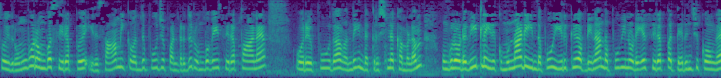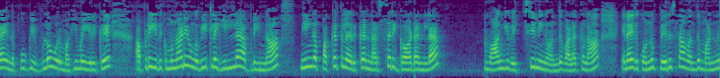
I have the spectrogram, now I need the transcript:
சோ இது ரொம்ப ரொம்ப சிறப்பு. இது சாமிக்கு வந்து பூஜை பண்றது ரொம்பவே சிறப்பான ஒரு பூ தான் வந்து இந்த கிருஷ்ண கமலம் உங்களோட வீட்டுல இதுக்கு முன்னாடி இந்த பூ இருக்கு அப்படின்னா அந்த பூவினுடைய சிறப்பை தெரிஞ்சுக்கோங்க. இந்த பூக்கு இவ்வளவு ஒரு மகிமை இருக்கு. அப்படி இதுக்கு முன்னாடி உங்க வீட்டுல இல்ல அப்படின்னா நீங்க பக்கத்துல இருக்க நர்சரி கார்டன்ல வாங்கி வச்சு நீங்க வந்து வளர்க்கலாம். ஏன்னா இதுக்கு ஒன்றும் பெருசா வந்து மண்ணு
